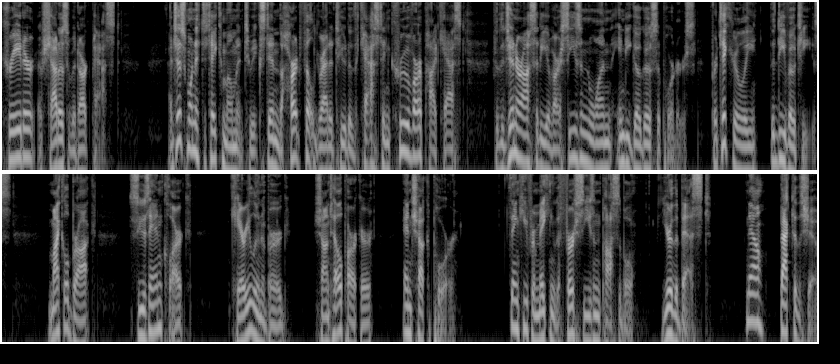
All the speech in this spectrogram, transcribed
creator of Shadows of a Dark Past. I just wanted to take a moment to extend the heartfelt gratitude of the cast and crew of our podcast for the generosity of our Season 1 Indiegogo supporters, particularly the devotees Michael Brock, Suzanne Clark, Carrie Luneberg, Chantel Parker, and Chuck Poor. Thank you for making the first season possible. You're the best. Now, back to the show.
